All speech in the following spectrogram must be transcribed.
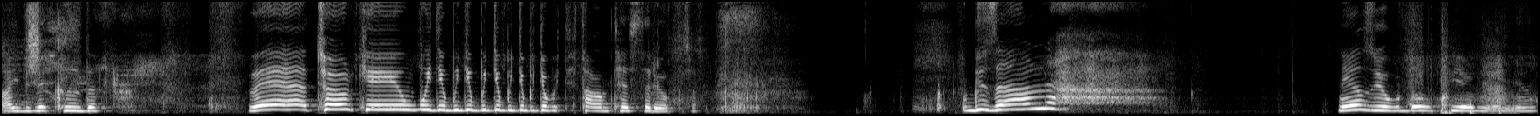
Ay bize kızdı. Ve Turkey bıcı bıcı bıcı bıcı bıcı bıcı. Tamam testleri yoksa. Güzel. Ne yazıyor burada okuyamıyorum ya.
